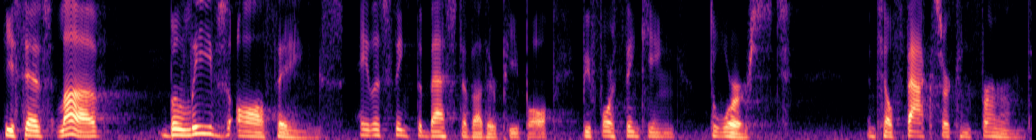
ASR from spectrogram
He says, Love believes all things. Hey, let's think the best of other people before thinking the worst until facts are confirmed.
